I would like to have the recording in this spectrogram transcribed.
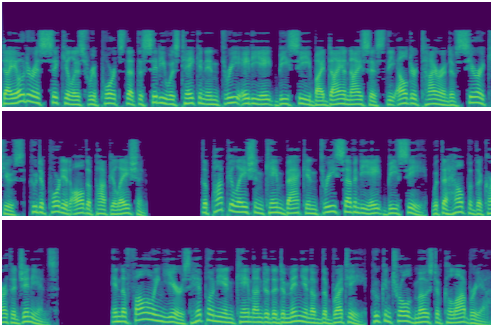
Diodorus Siculus reports that the city was taken in 388 BC by Dionysius the elder tyrant of Syracuse, who deported all the population. The population came back in 378 BC, with the help of the Carthaginians. In the following years Hipponion came under the dominion of the Bruttii, who controlled most of Calabria.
